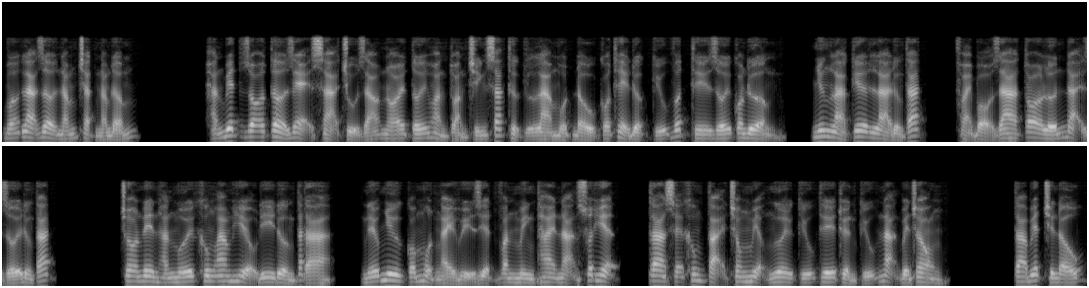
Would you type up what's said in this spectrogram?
Vợ lạ giờ nắm chặt nắm đấm. Hắn biết rõ tờ rẽ xạ chủ giáo nói tới hoàn toàn chính xác thực là một đầu có thể được cứu vớt thế giới con đường, nhưng là kia là đường tắt, phải bỏ ra to lớn đại giới đường tắt. Cho nên hắn mới không am hiểu đi đường tắt ta, nếu như có một ngày hủy diệt văn minh tai nạn xuất hiện, ta sẽ không tại trong miệng ngươi cứu thế thuyền cứu nạn bên trong. Ta biết chiến đấu.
